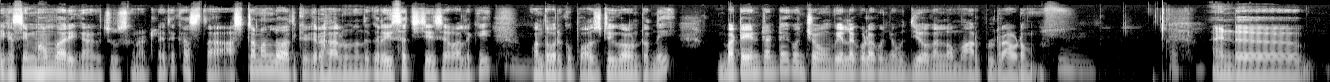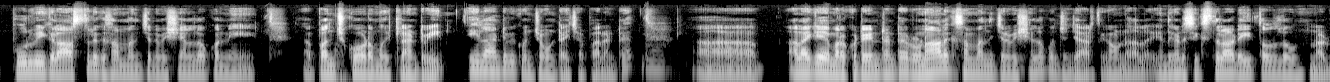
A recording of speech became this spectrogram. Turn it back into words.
ఇక సింహం వారికి కనుక చూసుకున్నట్లయితే కాస్త అష్టమంలో అధిక గ్రహాలు ఉన్నందుకు రీసెర్చ్ చేసే వాళ్ళకి కొంతవరకు పాజిటివ్గా ఉంటుంది. బట్ ఏంటంటే కొంచెం వీళ్ళకి కూడా కొంచెం ఉద్యోగంలో మార్పులు రావడం అండ్ పూర్వీకుల ఆస్తులకు సంబంధించిన విషయంలో కొన్ని ఆ, పంచుకోవడము ఇట్లాంటివి ఇలాంటివి కొంచెం ఉంటాయి చెప్పాలంటే. ఆ, అలాగే మరొకటి ఏంటంటే రుణాలకు సంబంధించిన విషయంలో కొంచెం జాగ్రత్తగా ఉండాలి. ఎందుకంటే సిక్స్త్ లాడ్ ఎయిత్ హౌస్లో ఉంటున్నాడు.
